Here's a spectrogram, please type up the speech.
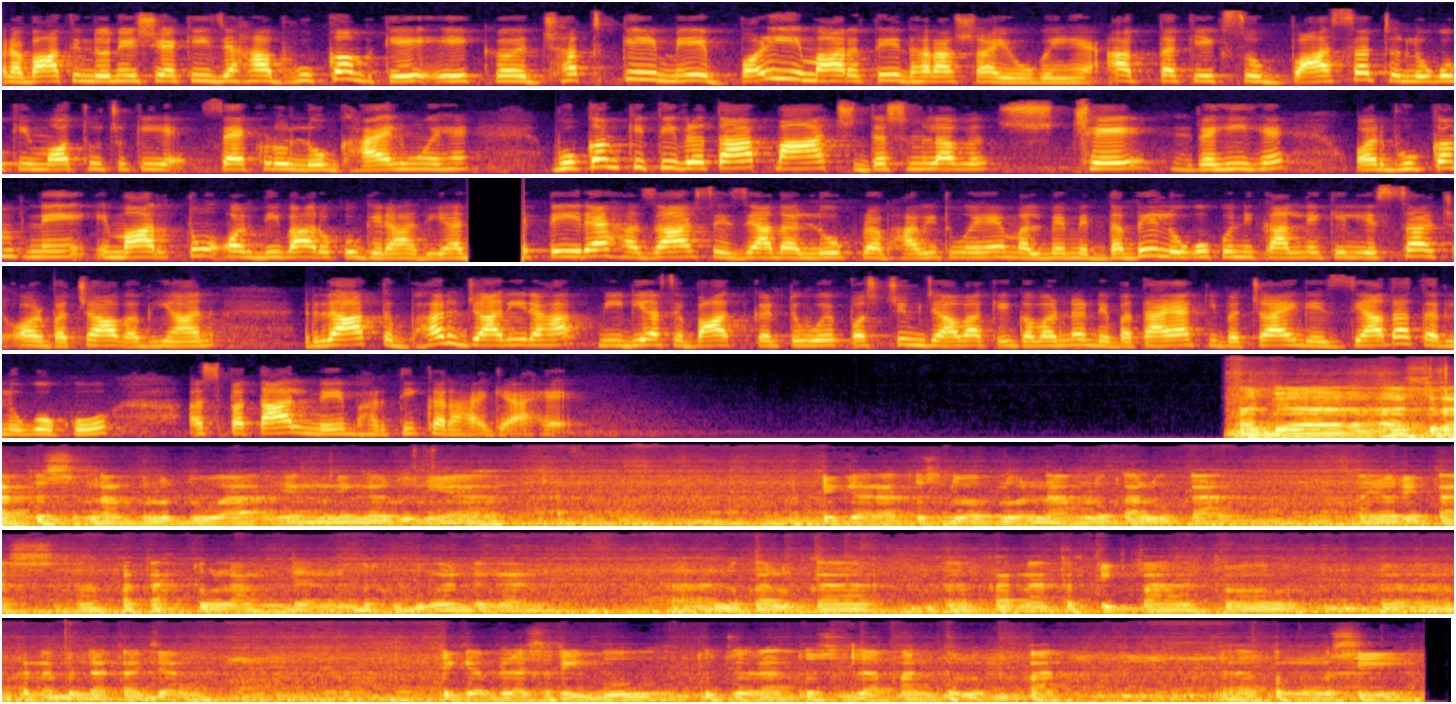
और अब बात इंडोनेशिया की जहाँ भूकंप के एक झटके में बड़ी इमारतें धराशायी हो गई हैं। अब तक एक लोगों की मौत हो चुकी है। सैकड़ों लोग घायल हुए हैं। भूकंप की तीव्रता पाँच दशमलव छह रही है और भूकंप ने इमारतों और दीवारों को गिरा दिया। तेरह हज़ार से ज़्यादा लोग प्रभावित हुए हैं। मलबे में दबे लोगों को निकालने के लिए सर्च और बचाव अभियान रात भर जारी रहा मीडिया से बात करते हुए पश्चिम जावा के गवर्नर ने बताया कि बचाए गए ज़्यादातर लोगों को अस्पताल में भर्ती कराया गया है Ada 162 yang meninggal dunia, 326 luka-luka, mayoritas patah tulang dan berhubungan dengan luka-luka karena tertimpa atau kena benda tajam. 13.784 pengungsi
